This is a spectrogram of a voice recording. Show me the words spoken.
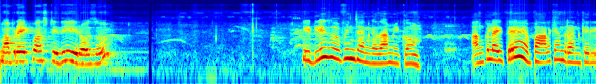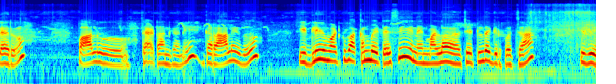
మా బ్రేక్ఫాస్ట్ ఇది ఈరోజు. ఇడ్లీ చూపించాను కదా మీకు. అంకుల్ అయితే పాల కేంద్రానికి వెళ్ళారు. పాలు తేటానికని ఇంకా రాలేదు. ఇడ్లీ మటుకు పక్కన పెట్టేసి నేను మళ్ళా చెట్ల దగ్గరికి వచ్చా. ఇది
